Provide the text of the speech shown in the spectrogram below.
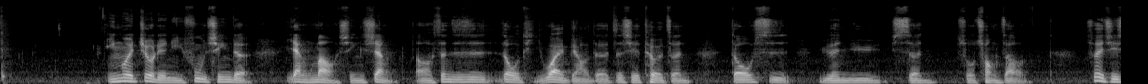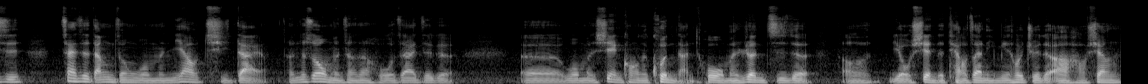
因为就连你父亲的样貌形象哦，甚至是肉体外表的这些特征，都是源于神所创造的。所以其实。在这当中，我们要期待。很多时候，我们常常活在这个呃，我们现况的困难或我们认知的呃有限的挑战里面，会觉得啊，好像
